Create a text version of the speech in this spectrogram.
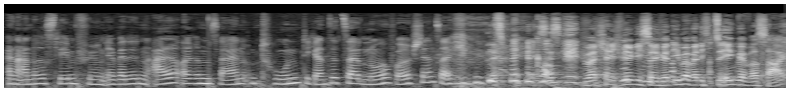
ein anderes Leben führen. Ihr werdet in all eurem Sein und Tun die ganze Zeit nur auf eure Sternzeichen zurückkommen. ist wahrscheinlich wirklich so. Ich werde immer, wenn ich zu irgendwem was sage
